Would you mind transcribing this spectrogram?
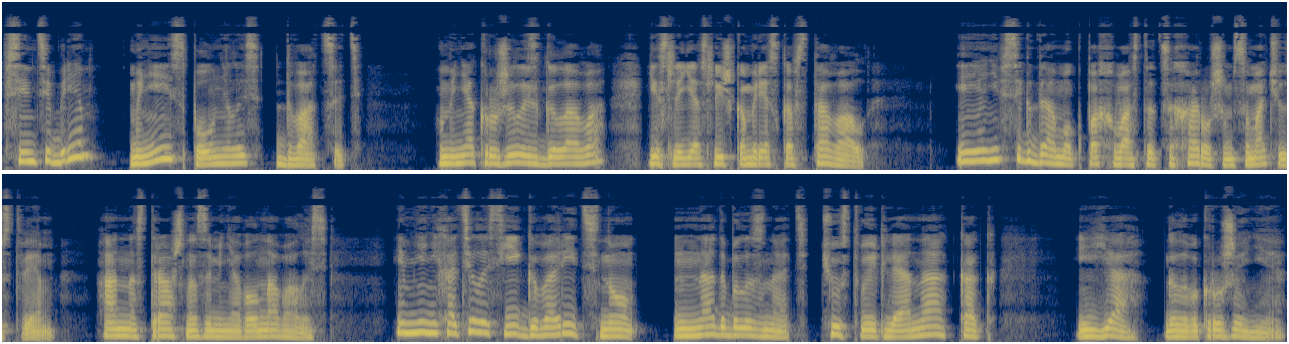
В сентябре мне исполнилось двадцать. У меня кружилась голова, если я слишком резко вставал, и я не всегда мог похвастаться хорошим самочувствием. Анна страшно за меня волновалась, и мне не хотелось ей говорить, но надо было знать, чувствует ли она, как и я, головокружение.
